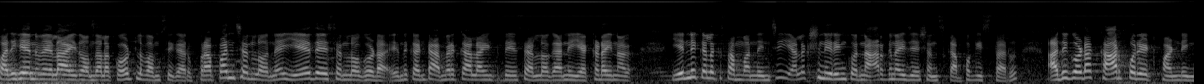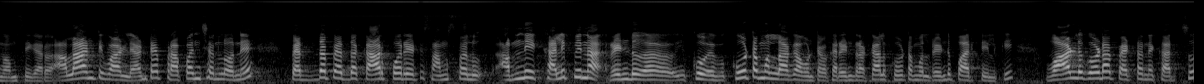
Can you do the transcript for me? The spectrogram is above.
పదిహేను వేల ఐదు వందల కోట్లు వంశీ గారు. ప్రపంచంలోనే ఏ దేశంలో కూడా ఎందుకంటే అమెరికా లాంటి దేశాల్లో కానీ ఎక్కడైనా ఎన్నికలకు సంబంధించి ఎలక్షనీరింగ్ కొన్ని ఆర్గనైజేషన్స్కి అప్పగిస్తారు. అది కూడా కార్పొరేట్ ఫండింగ్ వంశీ గారు. అలాంటి వాళ్ళే. అంటే ప్రపంచంలోనే పెద్ద పెద్ద కార్పొరేట్ సంస్థలు అన్నీ కలిపిన రెండు ఆ, కూటముల్లాగా ఉంటాయి. ఒక రెండు రకాల కూటములు రెండు పార్టీలకి. వాళ్ళు కూడా పెట్టని ఖర్చు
